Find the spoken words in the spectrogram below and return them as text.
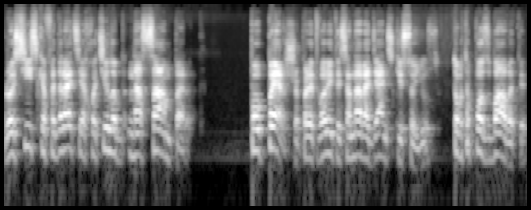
Російська Федерація хотіла б насамперед, по-перше, перетворитися на Радянський Союз, тобто позбавити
